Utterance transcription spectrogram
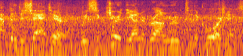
Captain Deshant here. We've secured the underground route to the coordinates.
